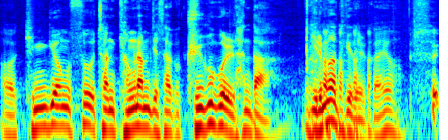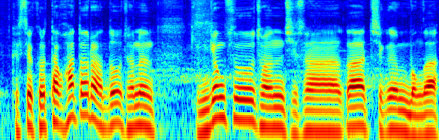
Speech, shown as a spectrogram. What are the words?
어, 김경수 전 경남지사가 귀국을 한다. 이러면 어떻게 될까요? 글쎄요 그렇다고 하더라도 저는 김경수 전 지사가 지금 뭔가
